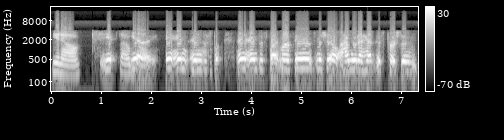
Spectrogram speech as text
You know. Yeah. So yeah, and and and, despite, and, and despite my feelings, Michelle, I would have had this person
